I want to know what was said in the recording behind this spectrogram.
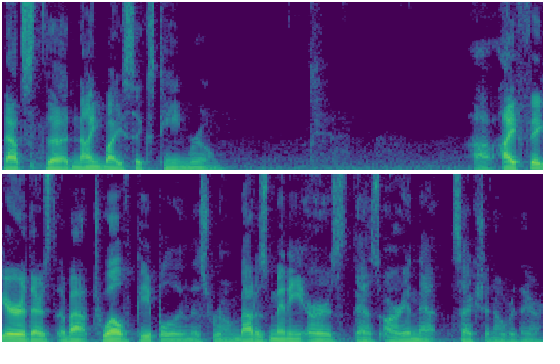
That's the 9 by 16 room. Uh, I figure there's about 12 people in this room, about as many as, as are in that section over there.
